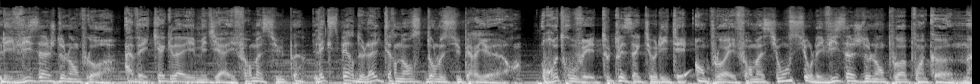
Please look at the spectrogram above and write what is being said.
Les Visages de l'Emploi avec Aglaé Média et Formasup, l'expert de l'alternance dans le supérieur. Retrouvez toutes les actualités emploi et formation sur lesvisagesdelemploi.com.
